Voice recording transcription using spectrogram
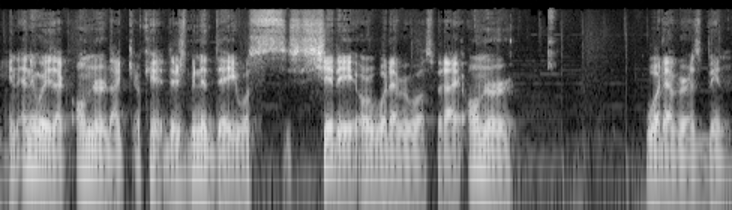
in any way, like honor, like okay, there's been a day it was shitty or whatever it was, but I honor whatever has been.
